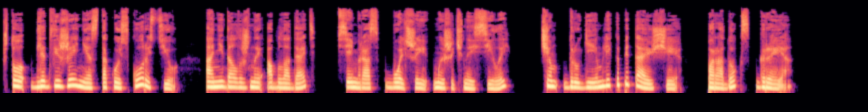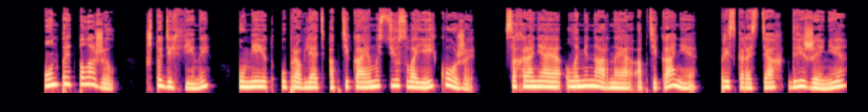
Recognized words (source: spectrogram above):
что для движения с такой скоростью они должны обладать в семь раз большей мышечной силой, чем другие млекопитающие. Парадокс Грея. Он предположил, что дельфины умеют управлять обтекаемостью своей кожи, сохраняя ламинарное обтекание при скоростях движения,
